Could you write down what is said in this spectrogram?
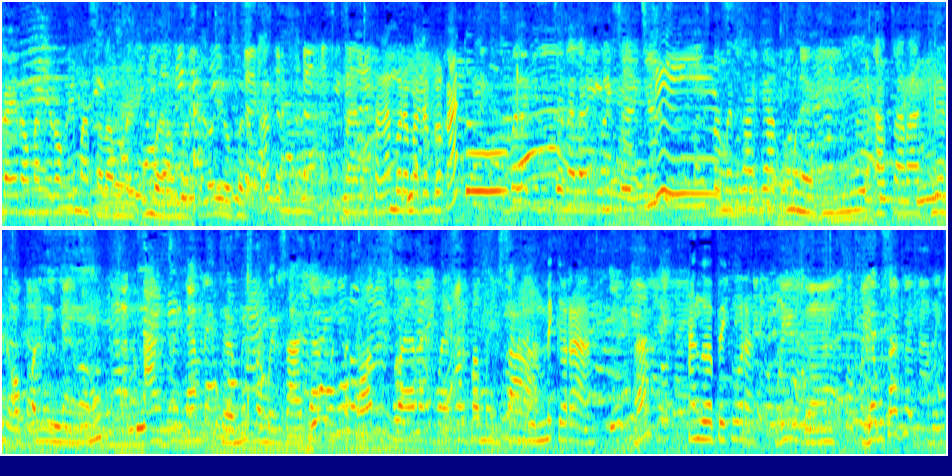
Bismillahirrahmanirrahim. Assalamualaikum warahmatullahi wabarakatuh. Waalaikumsalam warahmatullahi wabarakatuh. Jumpa lagi di channel Indonesia Pemirsa lagi aku menghadiri acara grand opening ini Angkringan Lek Damis pemirsa aku teko sesuai request pemirsa Mik ora. Hah? Anggo HP ku ora. Gak usah Dik.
